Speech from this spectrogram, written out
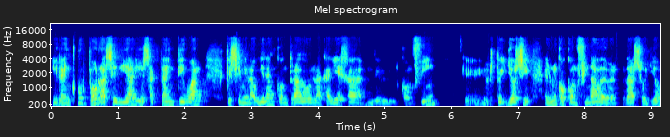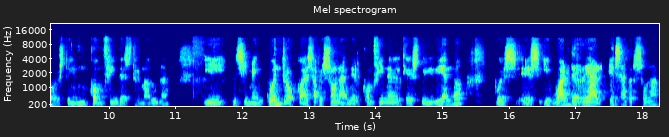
y la incorporo a ese diario exactamente igual que si me la hubiera encontrado en la calleja del confín. Que yo, estoy, yo sí, el único confinado de verdad soy yo, estoy en un confín de Extremadura y, si me encuentro con esa persona en el confín en el que estoy viviendo, pues es igual de real esa persona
